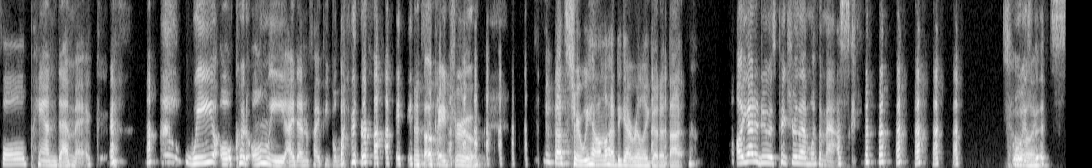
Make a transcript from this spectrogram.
full pandemic. we o- could only identify people by their eyes. okay, true. That's true. We all had to get really good at that. All you got to do is picture them with a mask. Who is this?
